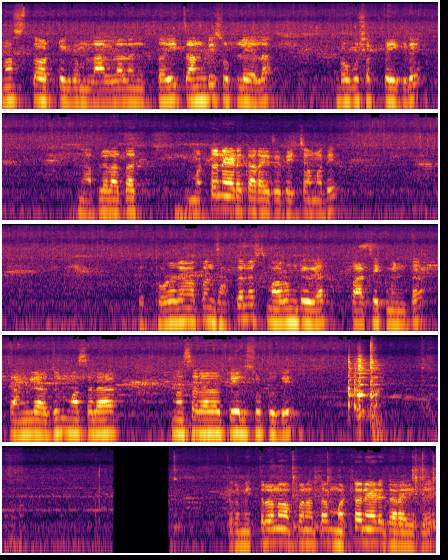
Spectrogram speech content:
मस्त वाटतो एकदम लाल लाल आणि तरी चांगली सुटले याला. बघू शकता इकडे. आपल्याला आता मटण ॲड करायचं त्याच्यामध्ये. तर थोडा टाईम आपण झाकणच मारून ठेवूयात पाच एक मिनटं. चांगले अजून मसाला मसाल्याला तेल सुटू दे. तर मित्रांनो आपण आता मटण ॲड करायचं आहे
